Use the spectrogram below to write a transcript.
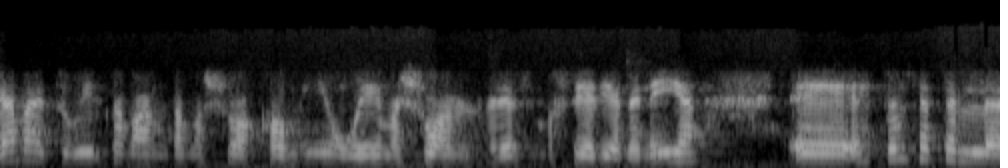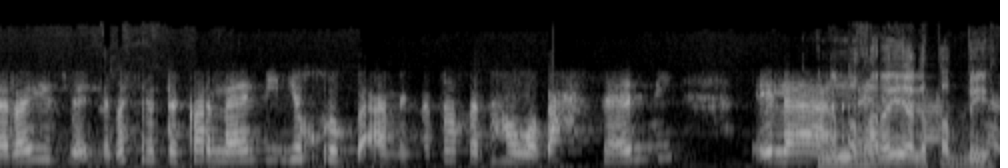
جامعة زويل طبعا ده مشروع قومي ومشروع المدارس المصرية اليابانية. اهتمام سيادة الرئيس بإن بس الابتكار العلمي يخرج بقى من نطاق إن هو بحث علمي إلى من النظريه للتطبيق.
